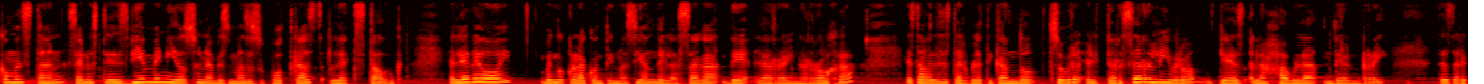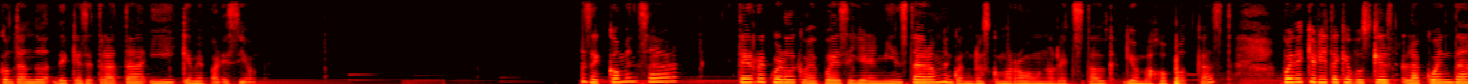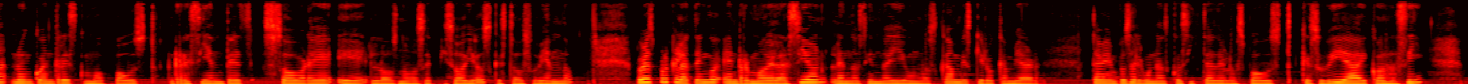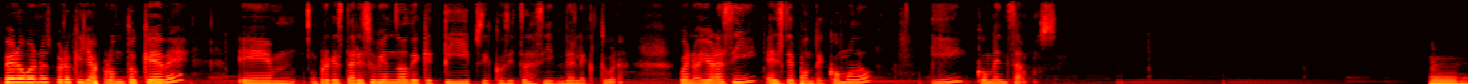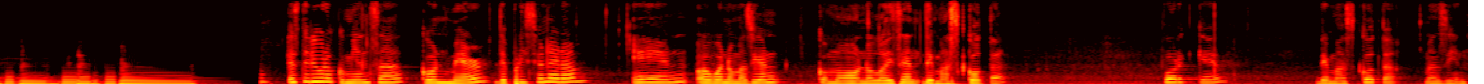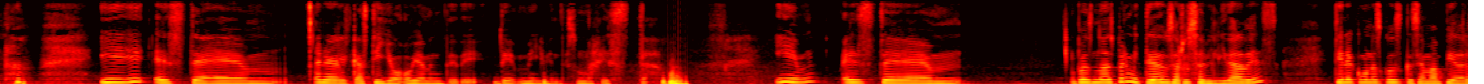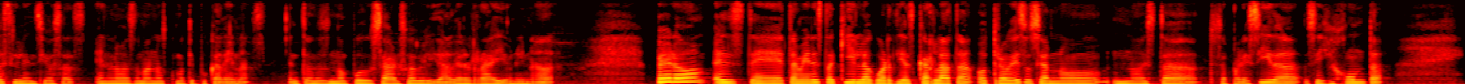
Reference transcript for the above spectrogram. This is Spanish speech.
¿cómo están? Sean ustedes bienvenidos una vez más a su podcast Let's Talk. El día de hoy vengo con la continuación de la saga de La Reina Roja. Esta vez les estaré platicando sobre el tercer libro que es La Jaula del Rey. Te estaré contando de qué se trata y qué me pareció. Antes de comenzar, te recuerdo que me puedes seguir en mi Instagram, me encuentras como arroba uno let's talk-podcast. Puede que ahorita que busques la cuenta no encuentres como post recientes sobre eh, los nuevos episodios que he estado subiendo, pero es porque la tengo en remodelación, le ando haciendo ahí unos cambios, quiero cambiar también pues algunas cositas de los posts que subía y cosas así, pero bueno, espero que ya pronto quede. Em, porque estaré subiendo de qué tips y cositas así de lectura. Bueno, y ahora sí, este ponte cómodo y comenzamos. Este libro comienza con Mare de prisionera en, o bueno, más bien como nos lo dicen, de mascota. Porque, de mascota, más bien. y este, en el castillo, obviamente, de, de Maven, de su majestad. Y este pues no es permitida usar sus habilidades. Tiene como unas cosas que se llaman piedras silenciosas en las manos como tipo cadenas. Entonces no puede usar su habilidad del rayo ni nada. Pero este también está aquí la Guardia Escarlata otra vez, o sea, no, no está desaparecida, sigue junta.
